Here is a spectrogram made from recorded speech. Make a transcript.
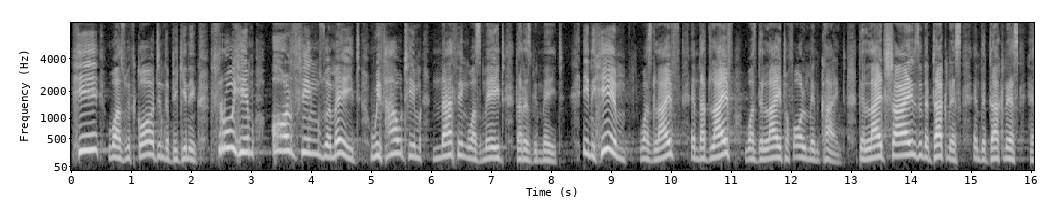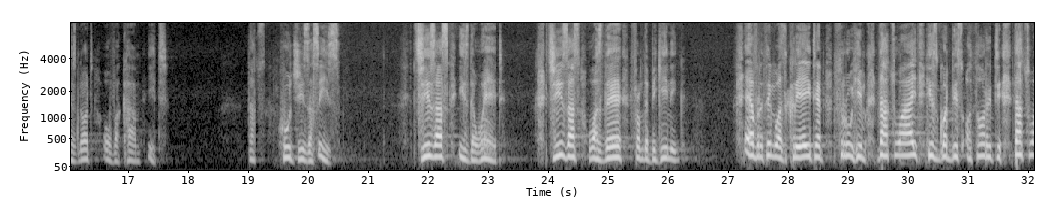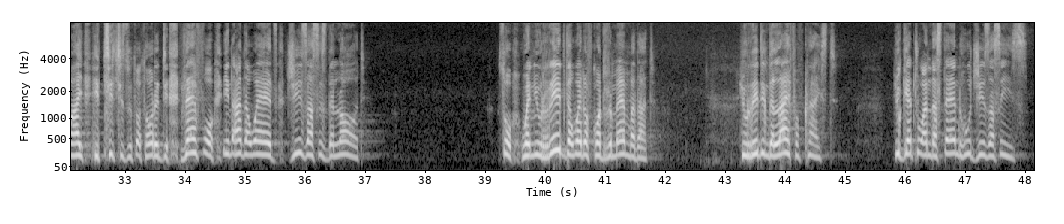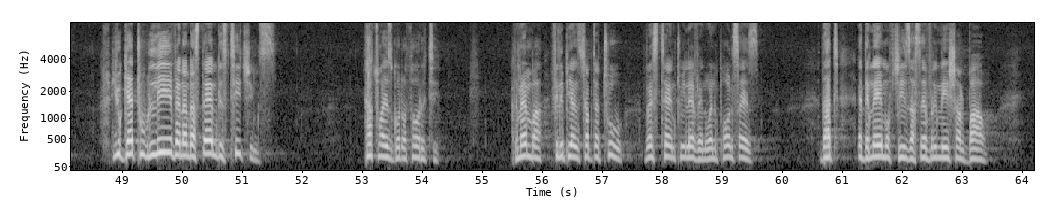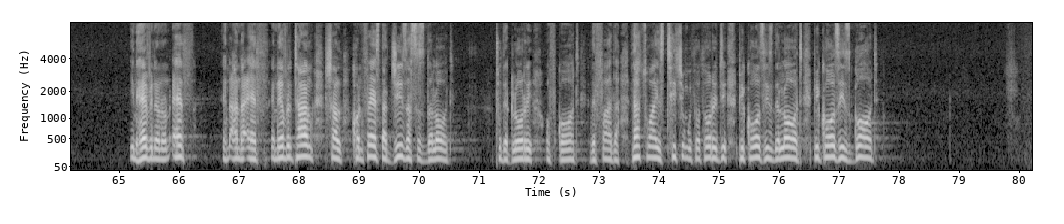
He was with God in the beginning. Through him, all things were made. Without him, nothing was made that has been made. In him was life, and that life was the light of all mankind. The light shines in the darkness, and the darkness has not overcome it. That's who Jesus is. Jesus is the Word. Jesus was there from the beginning. Everything was created through him. That's why he's got this authority. That's why he teaches with authority. Therefore, in other words, Jesus is the Lord. So when you read the Word of God, remember that. You're reading the life of Christ. You get to understand who Jesus is. You get to live and understand his teachings. That's why he's got authority. Remember Philippians chapter 2, verse 10 to 11, when Paul says that at the name of Jesus every knee shall bow in heaven and on earth and under earth, and every tongue shall confess that Jesus is the Lord to the glory of God the Father. That's why he's teaching with authority because he's the Lord, because he's God.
